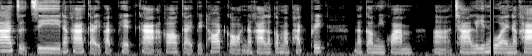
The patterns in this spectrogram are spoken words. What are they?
ล่าจืดจีนะคะ ไก่ผัดเผ็ดค่ะเขาเอาไก่ไปทอดก่อนนะคะ แล้วก็มาผัดพริก แล้วก็มีความชาลิ้นด้วยนะคะ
